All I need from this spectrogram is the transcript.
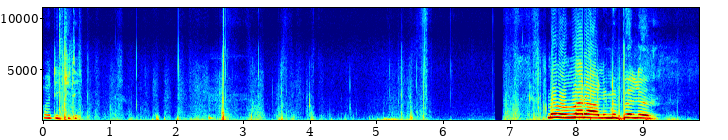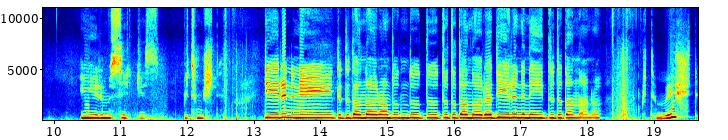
Hadi gidelim. Melonlar Alemi bölüm 28 bitmiştir. Diğerini dıdıdanlara dıdıdanlara diğerini dıdıdanlara bitmiştir.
